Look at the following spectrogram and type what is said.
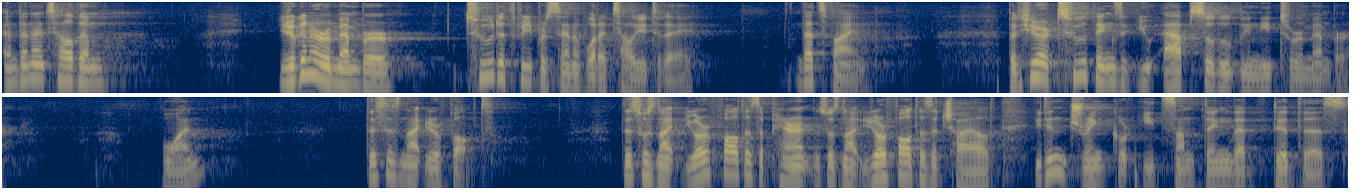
And then I tell them, you're going to remember 2 to 3% of what I tell you today. That's fine. But here are two things that you absolutely need to remember. One, this is not your fault. This was not your fault as a parent. This was not your fault as a child. You didn't drink or eat something that did this.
